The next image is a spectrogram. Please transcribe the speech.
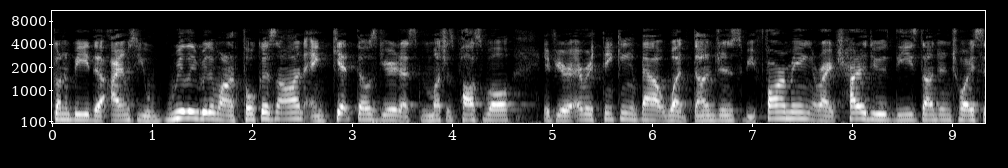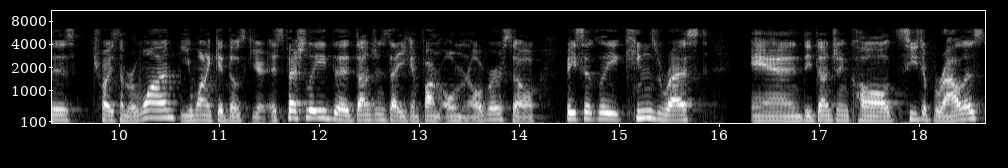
going to be the items you really, really want to focus on and get those geared as much as possible. If you're ever thinking about what dungeons to be farming, right, try to do these dungeon choices. Choice number one, you want to get those geared, especially the dungeons that you can farm over and over. So basically, King's Rest and the dungeon called Siege of Boralus.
